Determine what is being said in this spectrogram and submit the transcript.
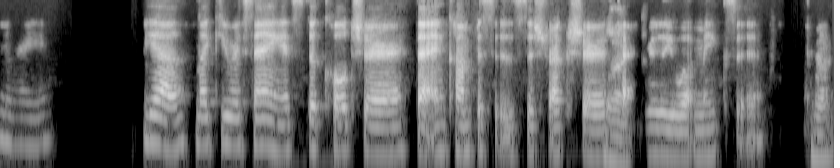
Right. Yeah, like you were saying, it's the culture that encompasses the structure Right. that really what makes it. Right.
